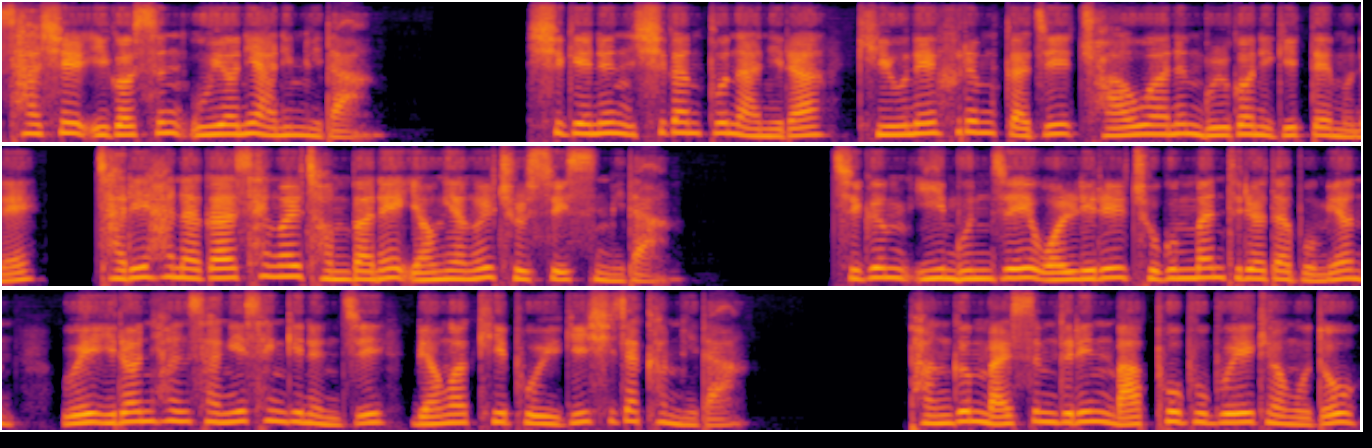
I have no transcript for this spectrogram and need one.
사실 이것은 우연이 아닙니다. 시계는 시간뿐 아니라 기운의 흐름까지 좌우하는 물건이기 때문에 자리 하나가 생활 전반에 영향을 줄 수 있습니다. 지금 이 문제의 원리를 조금만 들여다보면 왜 이런 현상이 생기는지 명확히 보이기 시작합니다. 방금 말씀드린 마포 부부의 경우도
